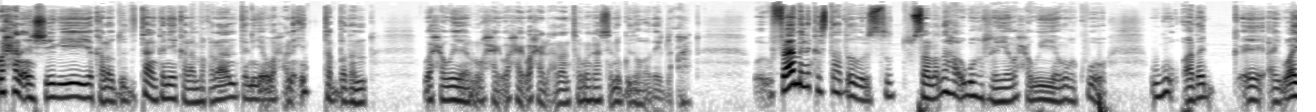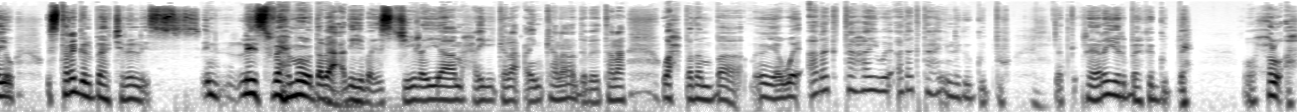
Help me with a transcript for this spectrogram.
Waxaan aan sheegayay iyo kala duditaankan iyo kala maqnaantan iyo waxaan inta badan waxa weeyaan waxay dhacdaan tobankaa sano gudahooday dhacaan. Family kasta waristo sanadaha ugu horreeya waxa weeyaan waa kuwa ugu adag waayo istaragal baa jira laisfahmo dabeecadihiiba isjiiraya maxay kala caynkana dabeetana wax badan baa way adag tahay way adag tahay in laga gudbo. Reero yar baa ka gudba oo xul ah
